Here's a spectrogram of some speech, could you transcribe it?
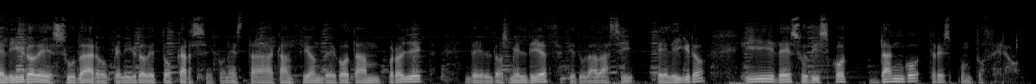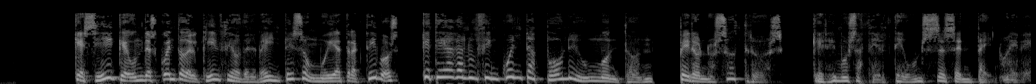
Peligro de sudar o peligro de tocarse con esta canción de Gotham Project del 2010 titulada así Peligro y de su disco Dango 3.0. Que sí, que un descuento del 15 o del 20 son muy atractivos. Que te hagan un 50 pone un montón. Pero nosotros queremos hacerte un 69.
